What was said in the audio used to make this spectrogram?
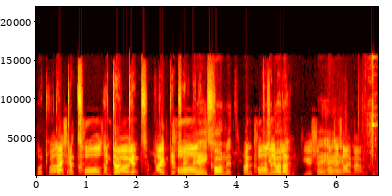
Look, you Well, don't I, s- I get. called. you I'm don't going. get. You I don't get called- Yeah, he called it. But I'm it- called. you know that? You should Hey, call hey, the hey. timeout.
